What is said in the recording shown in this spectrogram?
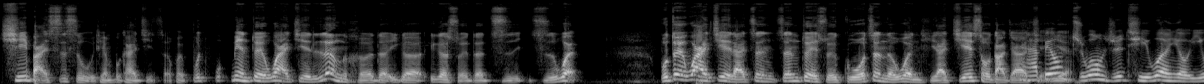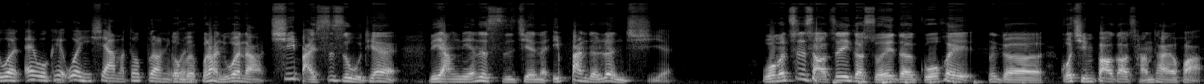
七百四十五天不开记者会，不面对外界任何的一个一个所谓的质质问，不对外界来针针对所谓国政的问题来接受大家的检验，还不用质问，只是提问，有疑问，哎，我可以问一下嘛？都不让你问，都不不让你问啊！七百四十五天，两年的时间呢，一半的任期，哎。我们至少这一个所谓的国会那个国情报告常态化，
